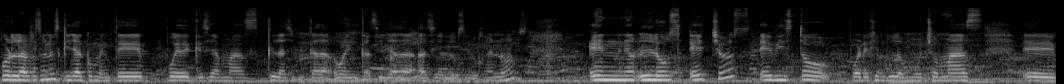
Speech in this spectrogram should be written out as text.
por las razones que ya comenté, puede que sea más clasificada o encasillada hacia los cirujanos. En los hechos he visto, por ejemplo, mucho más eh,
